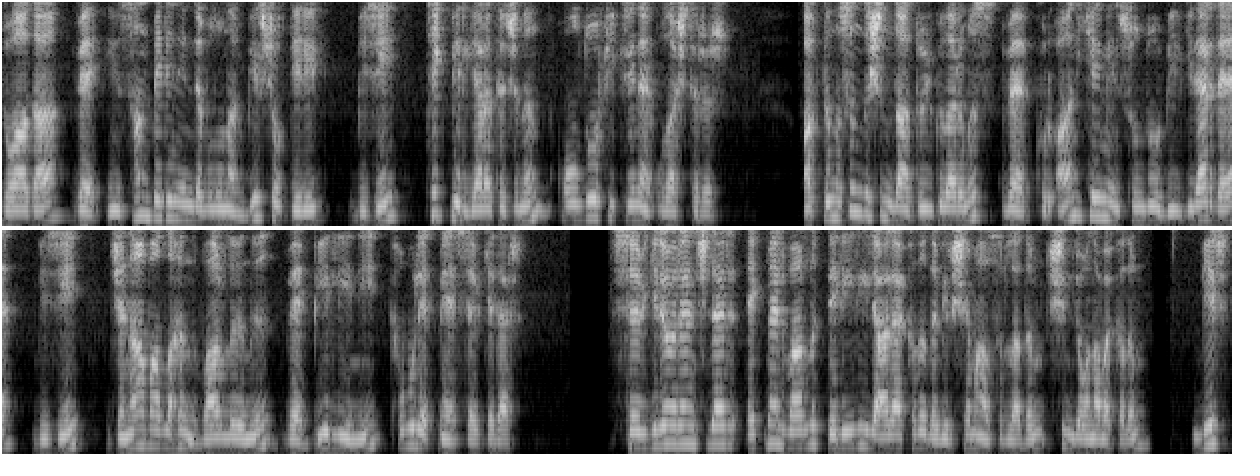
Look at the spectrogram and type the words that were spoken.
doğada ve insan bedeninde bulunan birçok delil bizi tek bir yaratıcının olduğu fikrine ulaştırır. Aklımızın dışında duygularımız ve Kur'an-ı Kerim'in sunduğu bilgiler de bizi Cenab-ı Allah'ın varlığını ve birliğini kabul etmeye sevk eder. Sevgili öğrenciler, ekmel varlık deliliyle alakalı da bir şema hazırladım. Şimdi ona bakalım. 1.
